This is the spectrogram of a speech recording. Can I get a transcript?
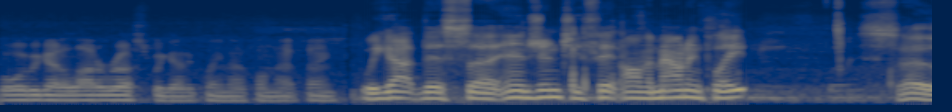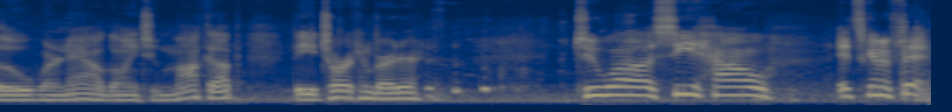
Boy, we got a lot of rust we got to clean up on that thing. We got this uh, engine to fit on the mounting plate. So we're now going to mock up the torque converter to uh, see how it's gonna fit.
